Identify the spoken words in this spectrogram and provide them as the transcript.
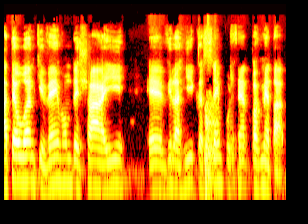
até o ano que vem, vamos deixar aí é, Vila Rica 100% pavimentada.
